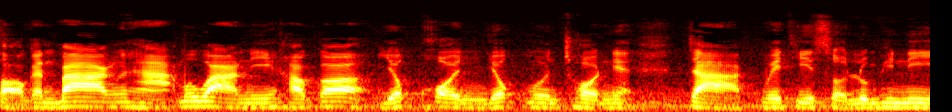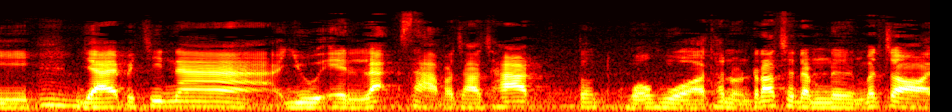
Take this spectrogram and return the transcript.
สกันบ้างนะฮะเมื่อวานนี้เขาก็ยกพลยกมวลชนเนี่ยจากเวทีสวนลุมพินีย้ายไปที่หน้า UN และสหประชาชาติตรงหัวหัวถนนราชดำเนินมะจอย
